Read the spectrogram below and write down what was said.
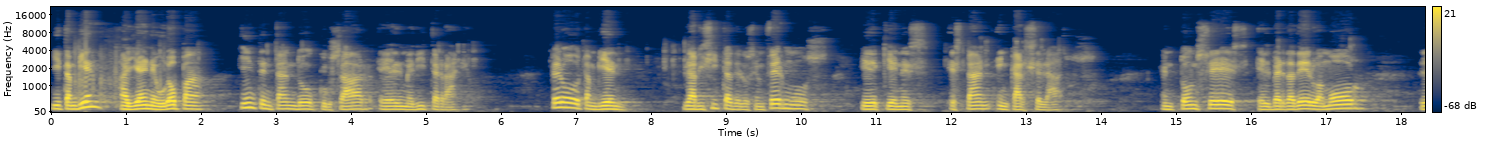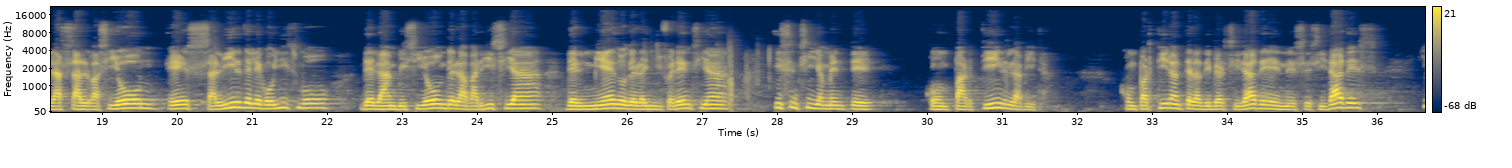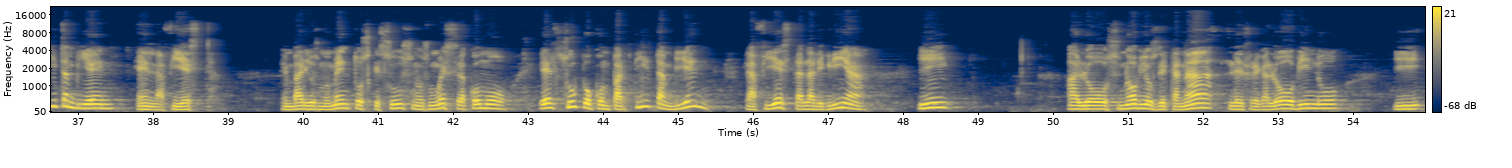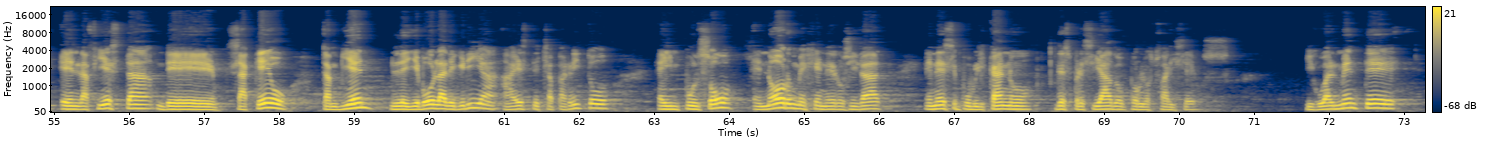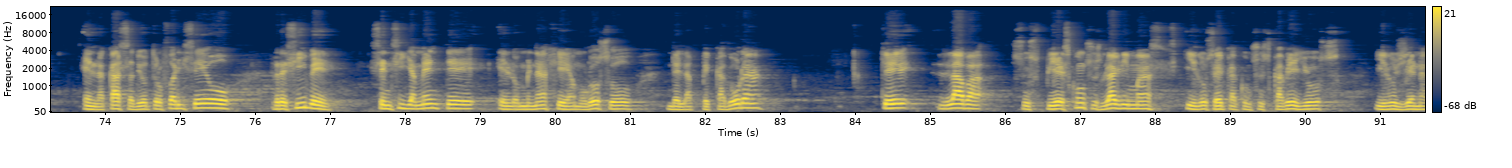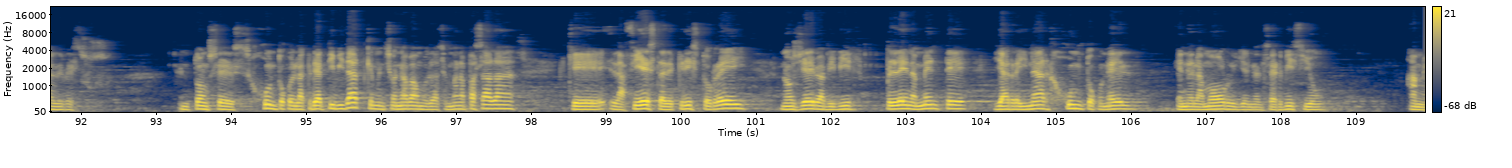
y también allá en Europa, intentando cruzar el Mediterráneo. Pero también la visita de los enfermos y de quienes están encarcelados. Entonces, el verdadero amor, la salvación es salir del egoísmo, de la ambición, de la avaricia, del miedo, de la indiferencia y sencillamente compartir la vida, compartir ante la diversidad de necesidades y también en la fiesta. En varios momentos Jesús nos muestra cómo Él supo compartir también la fiesta, la alegría, y a los novios de Caná les regaló vino y en la fiesta de saqueo también le llevó la alegría a este chaparrito e impulsó enorme generosidad en ese publicano despreciado por los fariseos. Igualmente, en la casa de otro fariseo recibe sencillamente el homenaje amoroso de la pecadora que lava sus pies con sus lágrimas y los seca con sus cabellos y los llena de besos. Entonces, junto con la creatividad que mencionábamos la semana pasada, que la fiesta de Cristo Rey nos lleve a vivir plenamente y a reinar junto con Él en el amor y en el servicio. Amén.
